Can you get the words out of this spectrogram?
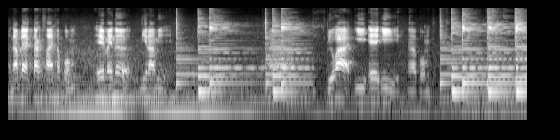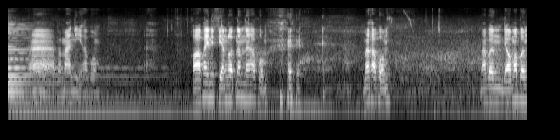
อันดับแรกตั้งสายครับผม A minor มีรามีอ่าหรือว่า E A E นะครับผม อ่า ประมาณนี้ครับผมขออภัยในเสียงรถน้ำนะครับผม มาครับผม มาเบิงเดี๋ยวมาเบิง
